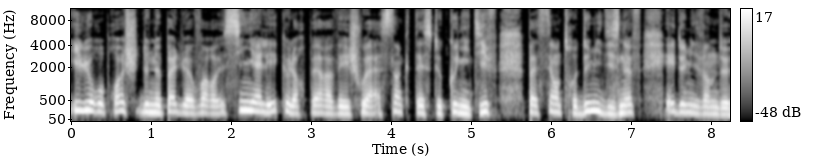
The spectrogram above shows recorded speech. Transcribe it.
Il lui reproche de ne pas lui avoir signalé que leur père avait échoué à cinq tests cognitifs passés entre 2019 et 2022.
